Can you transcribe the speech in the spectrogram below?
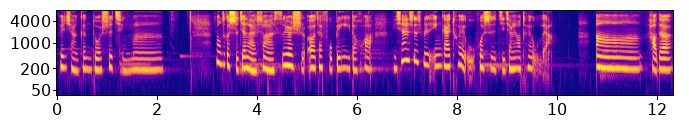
分享更多事情吗？用这个时间来算，四月十二在服兵役的话，你现在是不是应该退伍，或是即将要退伍了呀？嗯，好的，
